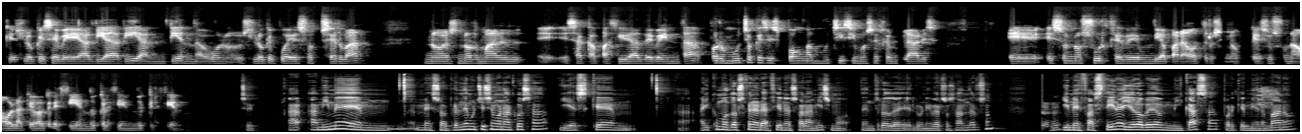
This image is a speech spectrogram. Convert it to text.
que es lo que se ve a día a día en tienda, bueno, es lo que puedes observar. No es normal eh, esa capacidad de venta, por mucho que se expongan muchísimos ejemplares. eh, eso no surge de un día para otro, sino que eso es una ola que va creciendo, creciendo y creciendo. Sí. A, mí me, sorprende muchísimo una cosa y es que hay como dos generaciones ahora mismo dentro del universo Sanderson y me fascina, yo lo veo en mi casa porque mi hermano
